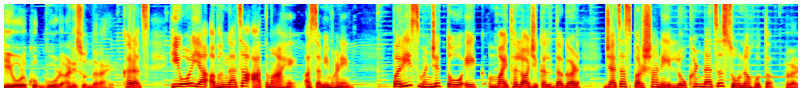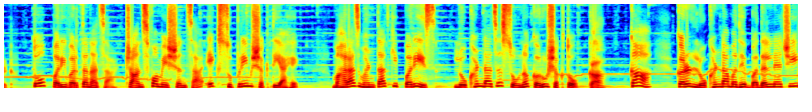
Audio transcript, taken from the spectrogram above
ही ओळ खूप गूढ आणि सुंदर आहे. खरंच ही ओळ या अभंगाचा आत्मा आहे असं मी म्हणेन. परीस म्हणजे तो एक मायथॉलॉजिकल दगड ज्याचा स्पर्शाने लोखंडाचं सोनं होतं. राईट तो परिवर्तनाचा ट्रान्सफॉर्मेशनचा एक सुप्रीम शक्ती आहे. महाराज म्हणतात की परीस लोखंडाचं सोनं करू शकतो. का? का? कारण लोखंडामध्ये बदलण्याची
